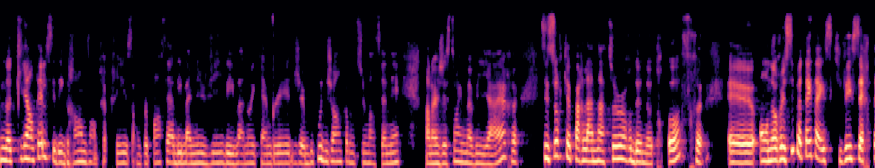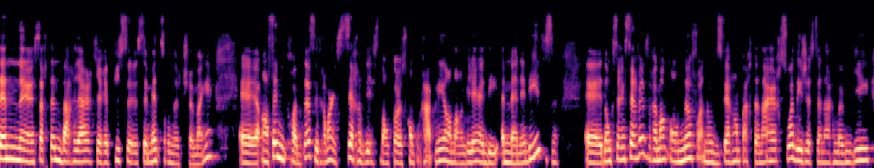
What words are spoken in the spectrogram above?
Notre clientèle, c'est des grandes entreprises. On peut penser à des Manuvie, des Vano et Cambridge, beaucoup de gens, comme tu le mentionnais, dans la gestion immobilière. C'est sûr que par la nature de notre offre, euh, on a réussi peut-être à esquiver certaines, certaines barrières qui auraient pu se, se mettre sur notre chemin. Euh, en fait, Microhabitat, c'est vraiment un service. Donc, euh, ce qu'on pourrait appeler en anglais des amenities. donc, c'est un service vraiment qu'on offre à nos différents partenaires, soit des gestionnaires immobiliers,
